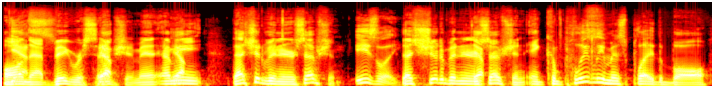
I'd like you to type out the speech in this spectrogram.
on Yes. that big reception, man? I Yep. mean, that should have been an interception. Easily. That should have been an interception and completely misplayed the ball.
